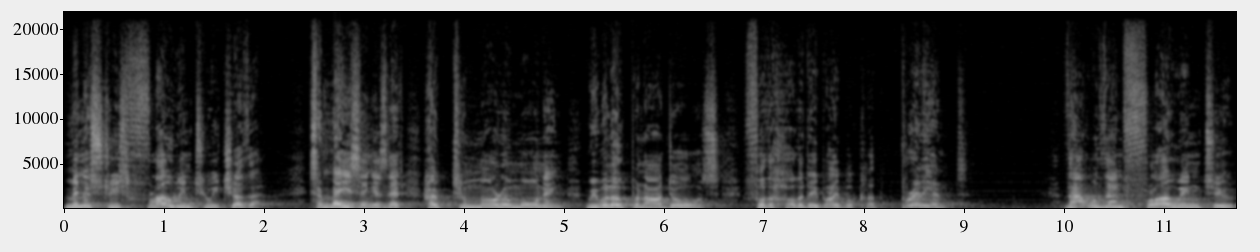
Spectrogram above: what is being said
Ministries flow into each other. It's amazing, isn't it? How tomorrow morning we will open our doors for the Holiday Bible Club. Brilliant. That will then flow into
